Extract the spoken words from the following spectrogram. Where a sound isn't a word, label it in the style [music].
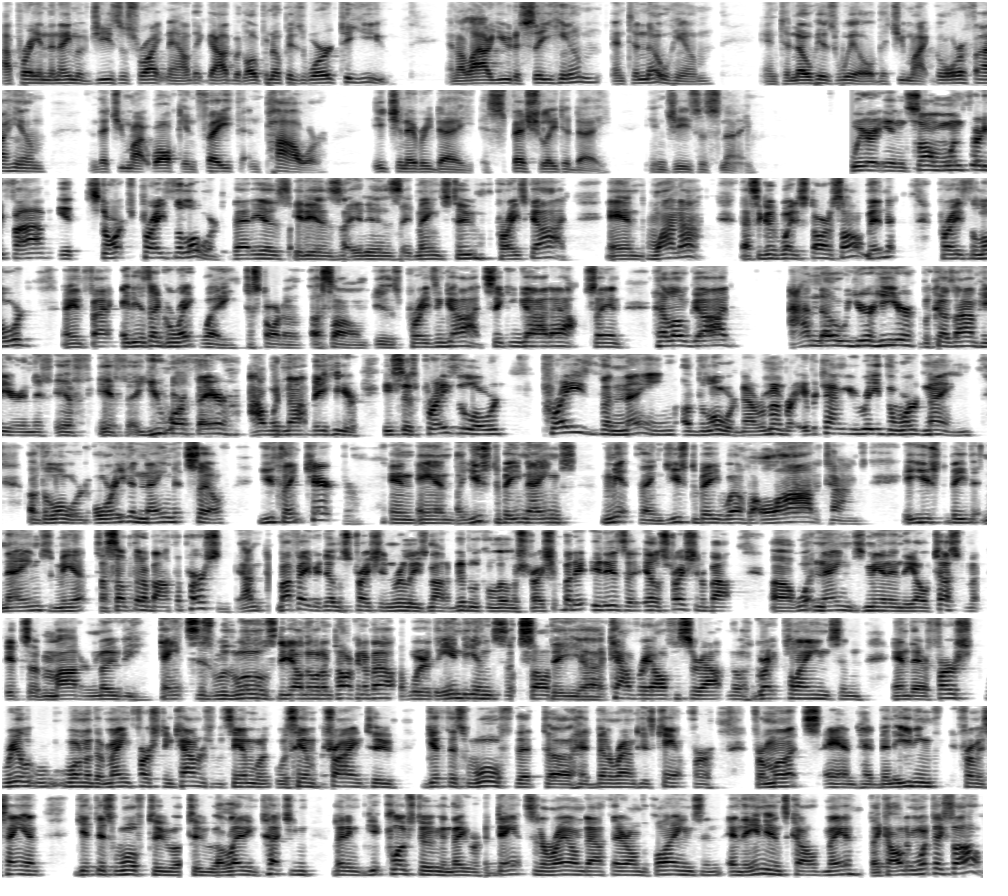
I pray in the name of Jesus right now that God would open up his word to you and allow you to see him and to know him and to know his will, that you might glorify him and that you might walk in faith and power each and every day, especially today. In Jesus' name. We're in Psalm 135. It starts praise the Lord. That is, it is, it is, it means to praise God. And why not? That's a good way to start a psalm, isn't it? Praise the Lord. In fact, it is a great way to start a, a psalm is praising God, seeking God out, saying, Hello, God. I know you're here because I'm here. And if if if you weren't there, I would not be here. He says, Praise the Lord, praise the name of the Lord. Now remember, every time you read the word name of the Lord or even name itself, you think character. And and used to be names meant things. Used to be, well, a lot of times it used to be that names meant something about the person. I'm, my favorite illustration really is not a biblical illustration, but it, it is an illustration about uh, what names meant in the Old Testament. It's a modern movie, Dances with Wolves. Do y'all know what I'm talking about? Where the Indians saw the uh, cavalry officer out in the Great Plains, and and their first real one of their main first encounters with him was, was him trying to get this wolf that uh, had been around his camp for for months and had been eating from his hand get this wolf to uh, to uh, let him touch him let him get close to him and they were dancing around out there on the plains and and the indians called man they called him what they saw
